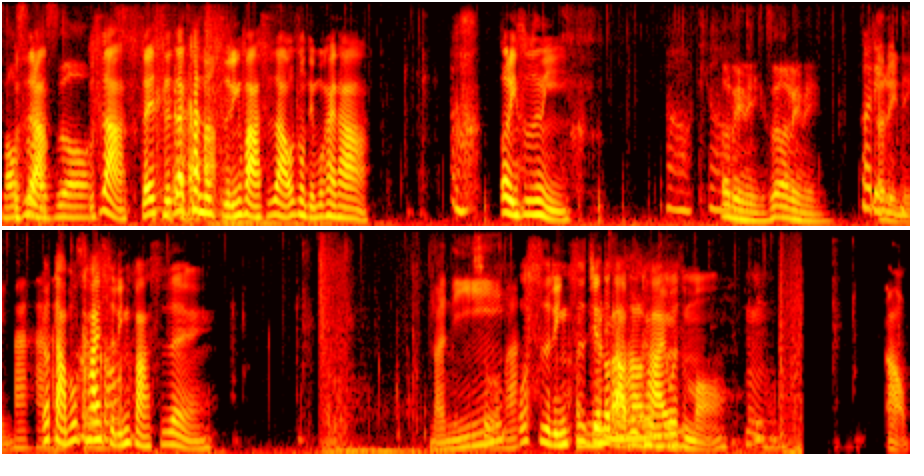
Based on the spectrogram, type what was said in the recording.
劳斯不是啊不。是啊，谁谁在看着死灵法师啊？我怎么点不开他啊？二零是不是你？啊天啊二！零零是二零零，二零零零，我打不开死灵法师哎，那你？我死灵之剑都打不开，为什么？嗯，哦，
